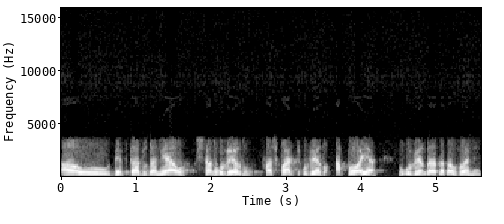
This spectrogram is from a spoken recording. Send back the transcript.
ao deputado Daniel está no governo, faz parte do governo, apoia o governo da, da Dalvânia.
